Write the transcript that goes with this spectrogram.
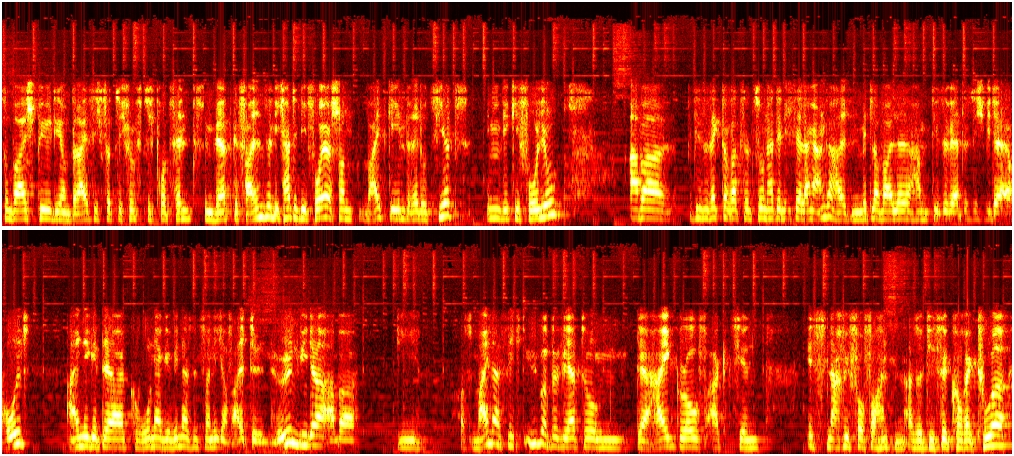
zum Beispiel, die um 30, 40, 50 Prozent im Wert gefallen sind. Ich hatte die vorher schon weitgehend reduziert im Wikifolio. Aber diese Sektorrotation hat ja nicht sehr lange angehalten. Mittlerweile haben diese Werte sich wieder erholt. Einige der Corona-Gewinner sind zwar nicht auf alten Höhen wieder, aber die aus meiner Sicht Überbewertung der High-Growth-Aktien ist nach wie vor vorhanden. Also diese Korrektur,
